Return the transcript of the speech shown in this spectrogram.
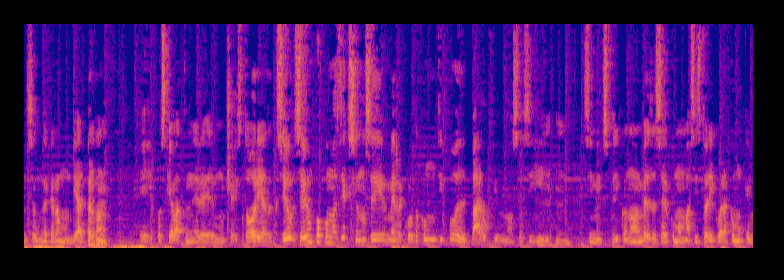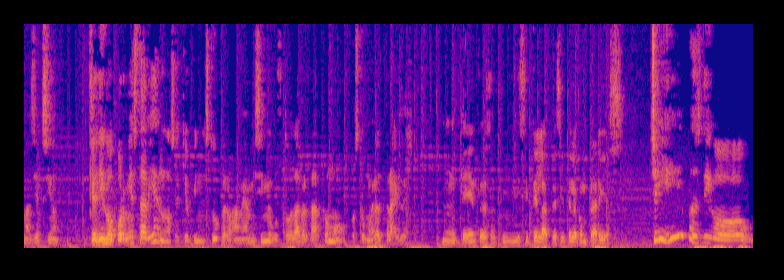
la Segunda Guerra Mundial, perdón, eh, pues que va a tener eh, mucha historia. Se, se ve un poco más de acción, no sé, me recordó como un tipo del Battlefield, no sé si, si me explico, ¿no? En vez de ser como más histórico, era como que más de acción. Que Sí. digo, por mí está bien, no sé qué opinas tú, pero a mí, a mí sí me gustó, la verdad, como, pues como era el tráiler. Ok, entonces a ti sí te late, sí te lo comprarías. Sí, pues digo,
